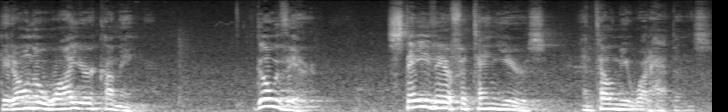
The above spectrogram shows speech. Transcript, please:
They don't know why you're coming. Go there. Stay there for 10 years and tell me what happens.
